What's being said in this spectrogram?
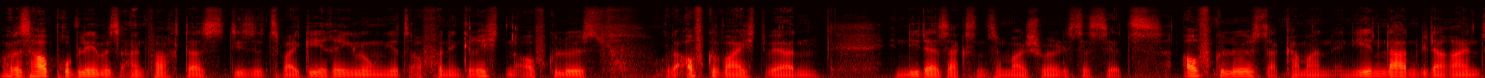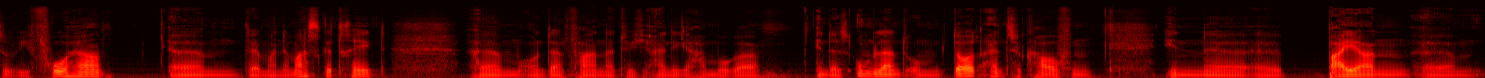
Aber das Hauptproblem ist einfach, dass diese 2G-Regelungen jetzt auch von den Gerichten aufgelöst oder aufgeweicht werden. In Niedersachsen zum Beispiel ist das jetzt aufgelöst. Da kann man in jeden Laden wieder rein, so wie vorher, ähm, wenn man eine Maske trägt. Ähm, und dann fahren natürlich einige Hamburger in das Umland, um dort einzukaufen. In äh, Bayern ähm,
